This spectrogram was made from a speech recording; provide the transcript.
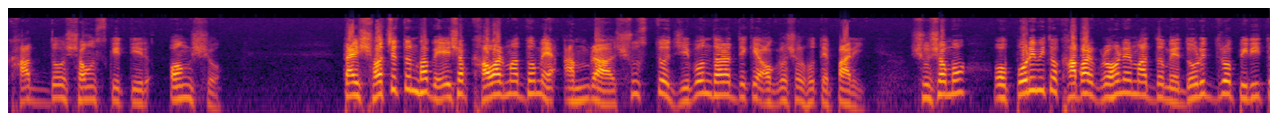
খাদ্য সংস্কৃতির অংশ। তাই সচেতনভাবে এসব খাওয়ার মাধ্যমে আমরা সুস্থ জীবনধারার দিকে অগ্রসর হতে পারি। সুষম ও পরিমিত খাবার গ্রহণের মাধ্যমে দরিদ্র পীড়িত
